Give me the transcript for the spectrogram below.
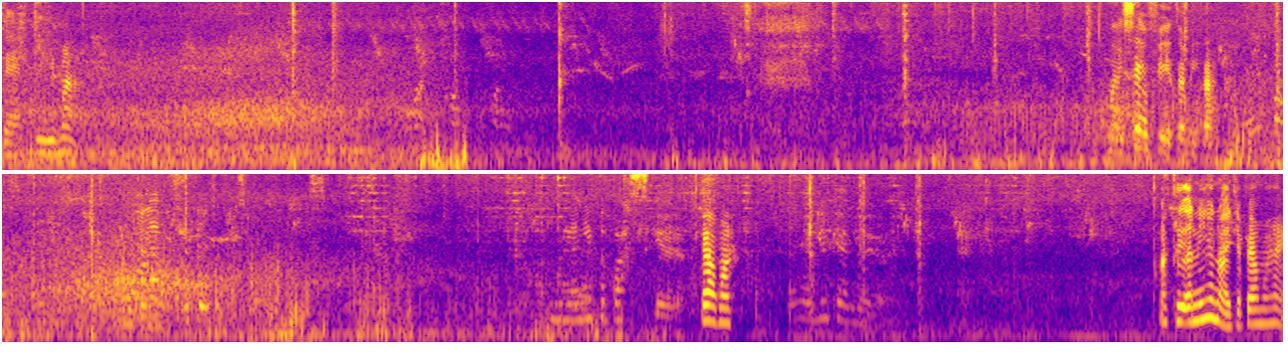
แดดดีมาก ซลฟี่ตัวนี้ละไปเอามาเอาถืออันนี้ให้หน่อยจะไปเอามาให้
